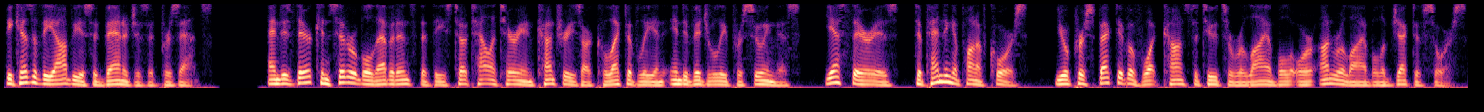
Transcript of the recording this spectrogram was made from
because of the obvious advantages it presents. And is there considerable evidence that these totalitarian countries are collectively and individually pursuing this, Yes, there is, depending upon, of course, your perspective of what constitutes a reliable or unreliable objective source.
